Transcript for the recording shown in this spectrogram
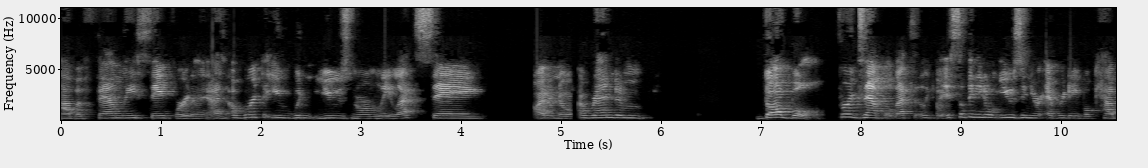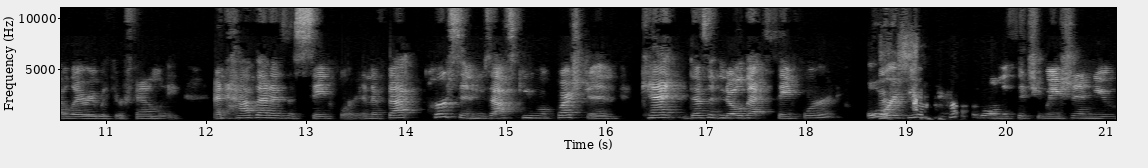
have a family safe word, a, a word that you wouldn't use normally. Let's say, I don't know, a random dog bowl, for example. That's like it's something you don't use in your everyday vocabulary with your family. And have that as a safe word. And if that person who's asking you a question can't doesn't know that safe word, or if you're uncomfortable in the situation, you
